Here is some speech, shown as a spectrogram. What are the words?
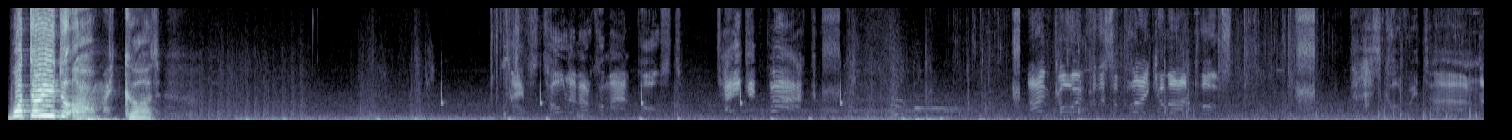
What are you doing? Oh my god. They've stolen our command post. Take it back. I'm going for the supply command post. Passcode returned.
